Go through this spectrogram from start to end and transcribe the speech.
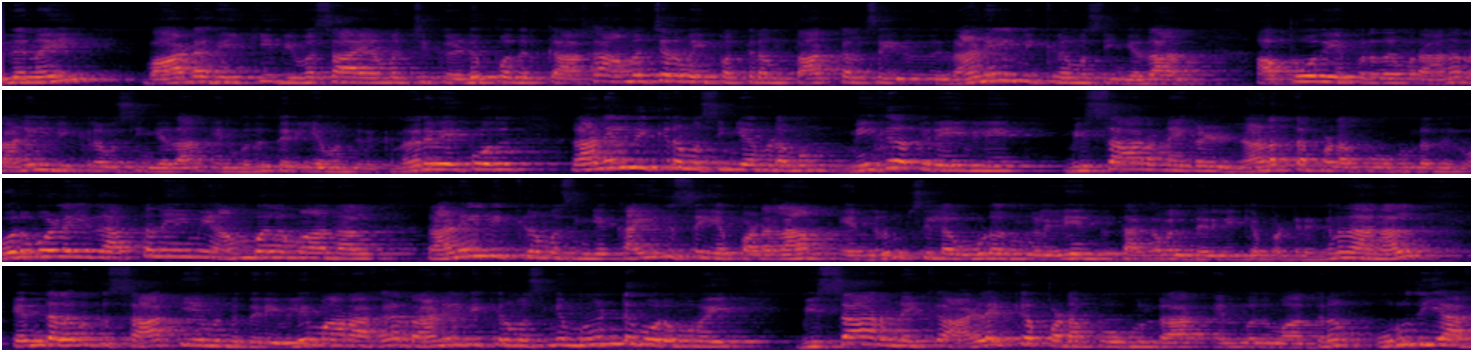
இதனை வாடகைக்கு விவசாய அமைச்சுக்கு எடுப்பதற்காக அமைச்சரவை பத்திரம் தாக்கல் செய்தது ரணில் விக்ரமசிங்க தான் அப்போதைய பிரதமரான ரணில் விக்ரமசிங்கே தான் என்பது தெரிய வந்திருக்கிறது. எனவே இப்போது ரணில் விக்ரமசிங்கவிடமும் மிக விரைவிலே விசாரணைகள் நடத்தப்பட போகின்றது. ஒருவேளை இது அத்தனையுமே அம்பலமானால் ரணில் விக்ரமசிங்கே கைது செய்யப்படலாம் என்றும் சில ஊடகங்களிலே இந்த தகவல் தெரிவிக்கப்பட்டிருக்கிறது. ஆனால் எந்த அளவுக்கு சாத்தியம் என்று தெரியவில்லை. மாறாக ரணில் விக்ரமசிங்கே மீண்டும் ஒரு முறை விசாரணைக்கு அழைக்கப்பட போகின்றார் என்பது மாத்திரம் உறுதியாக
